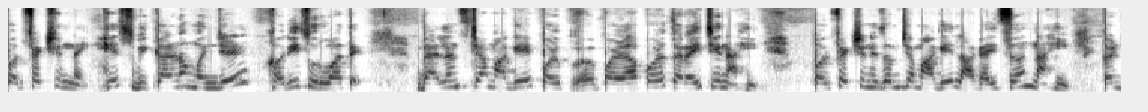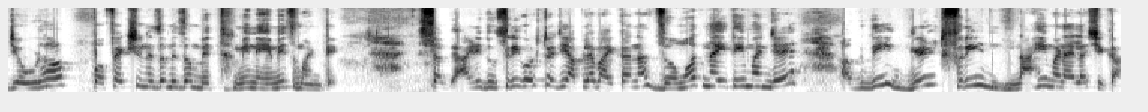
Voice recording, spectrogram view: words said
परफेक्शन नाही. हे स्वीकारणं म्हणजे खरी सुरुवात आहे. बॅलन्सच्या मागे पळ पळापळ करायची नाही. परफेक्शनिझमच्या मागे लागायचं नाही. कारण जेवढं परफेक्शनिझम इज अ मिथ मी नेहमीच म्हणते. सग आणि दुसरी गोष्ट जी आपल्या बायकांना जमत नाही ती म्हणजे अगदी गिल्ट फ्री नाही म्हणायला शिका.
